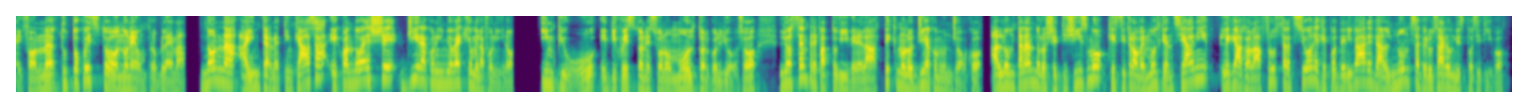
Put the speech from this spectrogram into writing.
iPhone, tutto questo non è un problema. Nonna ha internet in casa e quando esce gira con il mio vecchio melafonino. In più, e di questo ne sono molto orgoglioso, le ho sempre fatto vivere la tecnologia come un gioco, allontanando lo scetticismo che si trova in molti anziani legato alla frustrazione che può derivare dal non saper usare un dispositivo.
